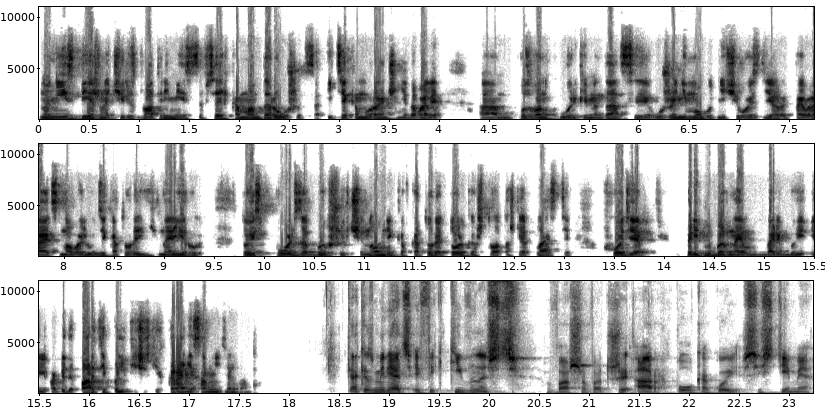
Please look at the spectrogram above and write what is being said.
Но неизбежно через 2-3 месяца вся их команда рушится, и те, кому раньше не давали э, по звонку рекомендации, уже не могут ничего сделать. Появляются новые люди, которые игнорируют. То есть польза бывших чиновников, которые только что отошли от власти в ходе предвыборной борьбы или победы партий политических, крайне сомнительна. Как измерять эффективность вашего GR по какой системе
